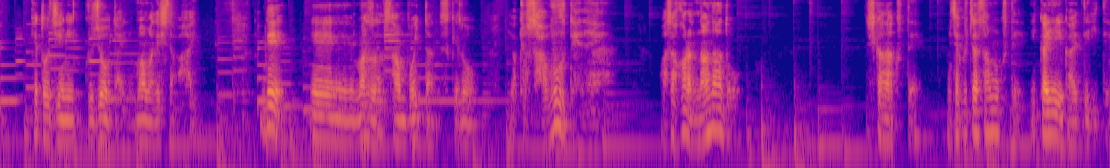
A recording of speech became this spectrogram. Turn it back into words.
あ、ケトジェニック状態のままでした。はい。で、えー、まずは散歩行ったんですけど、いや、今日寒うてね、朝から7度しかなくて、めちゃくちゃ寒くて、一回家帰ってきて、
